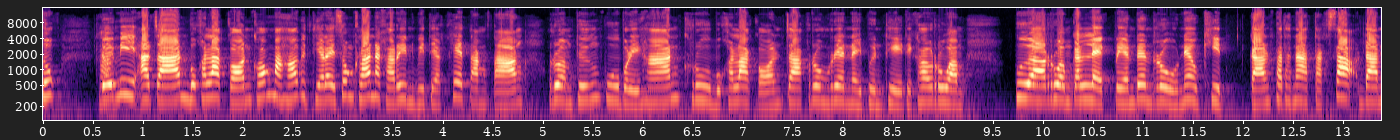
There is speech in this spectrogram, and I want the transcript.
สุข โดยมีอาจารย์บุคลากรของมหาวิทยาลัยสงขลานครินทร์วิทยาเขตต่างๆ รวมถึงผู้บริหารครูบุคลากรจากโรงเรียนในพื้นที่ที่เข้าร่วม เพื่อรวมกันแหลกเปลี่ยนเรียนรู้แนวคิด การพัฒนาทักษะด้าน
